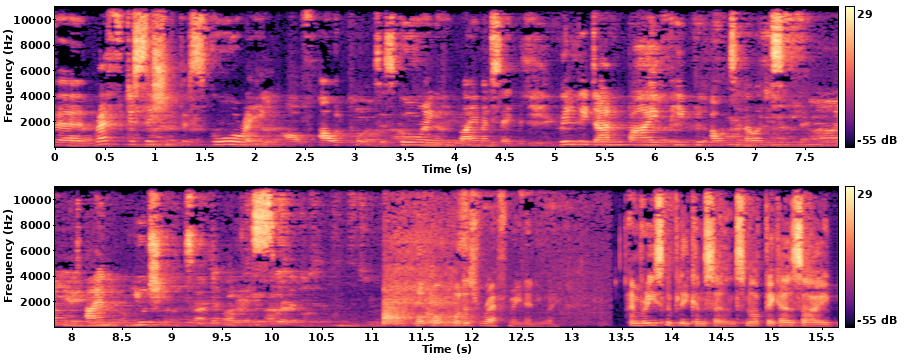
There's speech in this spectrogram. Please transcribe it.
the REF decision, the scoring of outputs, the scoring of environment statement, will be done by people outside our discipline. And I'm hugely concerned about this. What, what, what does ref mean anyway? I'm reasonably concerned, not because I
